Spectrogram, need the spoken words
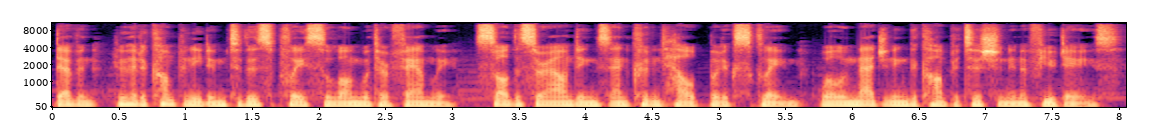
Devon, who had accompanied him to this place along with her family, saw the surroundings and couldn't help but exclaim, while imagining the competition in a few days.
